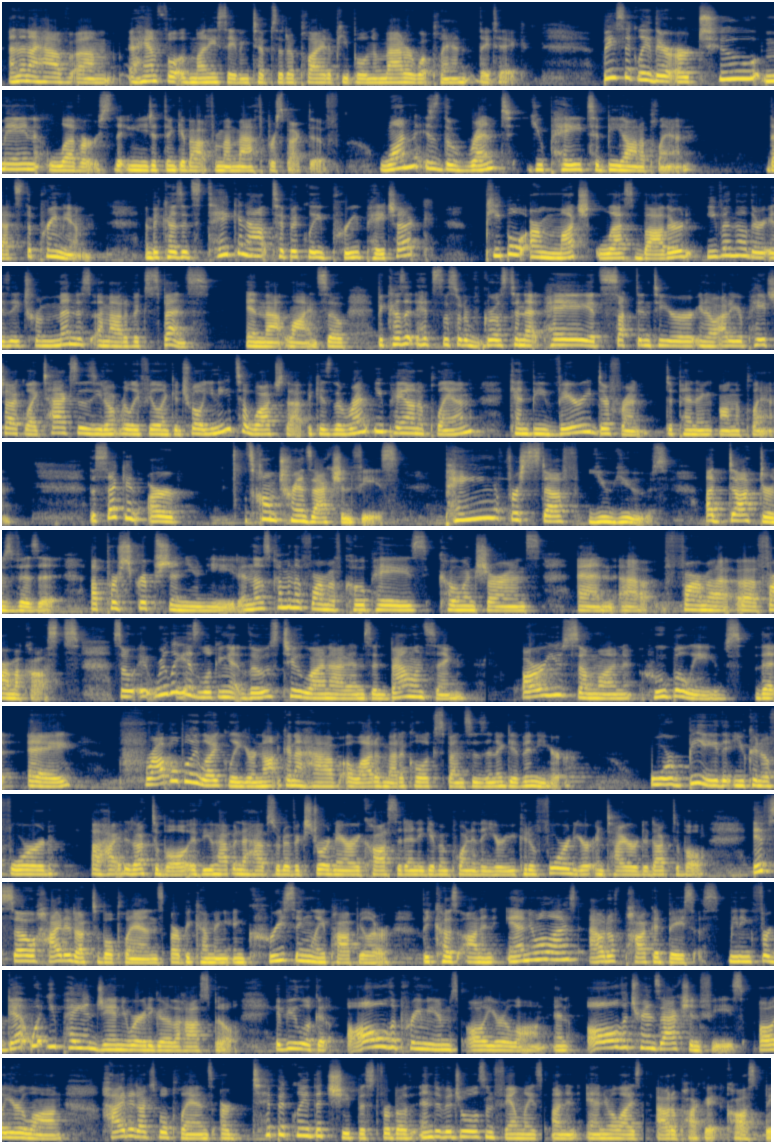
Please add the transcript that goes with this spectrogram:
And then I have um, a handful of money saving tips that apply to people no matter what plan they take. Basically, there are two main levers that you need to think about from a math perspective. One is the rent you pay to be on a plan. That's the premium. And because it's taken out typically pre paycheck, people are much less bothered, even though there is a tremendous amount of expense in that line. So because it hits the sort of gross to net pay, it's sucked into your, you know, out of your paycheck like taxes, you don't really feel in control. You need to watch that because the rent you pay on a plan can be very different depending on the plan. The second are let's call them transaction fees. Paying for stuff you use a doctor's visit, a prescription you need. And those come in the form of copays, coinsurance, and uh, pharma uh, pharma costs. So it really is looking at those two line items and balancing. Are you someone who believes that a probably likely you're not going to have a lot of medical expenses in a given year, or b that you can afford a high deductible if you happen to have sort of extraordinary costs at any given point of the year you could afford your entire deductible if so, high deductible plans are becoming increasingly popular because on an annualized out of pocket basis, meaning forget what you pay in January to go to the hospital, if you look at all the premiums all year long and all the transaction fees all year long, high deductible plans are typically the cheapest for both individuals and families on an annualized out of pocket cost basis.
